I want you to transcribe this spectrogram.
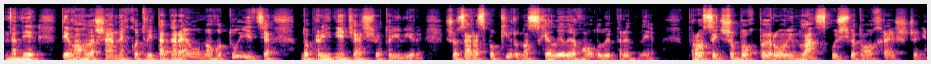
на них, тих оглашених, котрі так ревно готуються до прийняття святої віри, що зараз покірно схилили голови перед ним. Просить, щоб Бог подарував їм ласку святого хрещення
